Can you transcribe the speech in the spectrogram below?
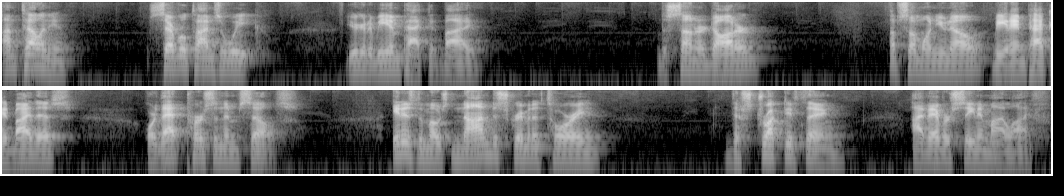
I'm telling you, several times a week, you're going to be impacted by the son or daughter of someone you know being impacted by this, or that person themselves. It is the most non discriminatory, destructive thing I've ever seen in my life.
